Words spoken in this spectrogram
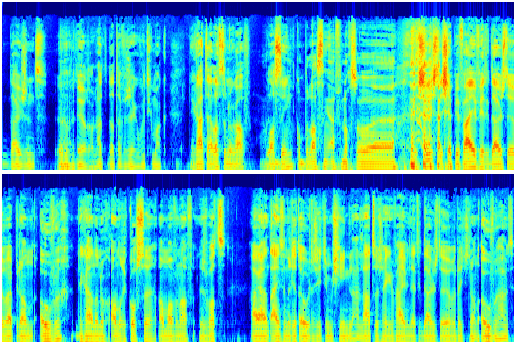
90.000 Euro. euro. Laten we dat even zeggen voor het gemak. Dan gaat de helft er nog af, belasting. Komt belasting even nog zo... eh, Precies, dus heb je 45.000 euro heb je dan over. Dan gaan er nog andere kosten allemaal vanaf. Dus wat hou je aan het eind van de rit over? Dan zit je misschien, nou, laten we zeggen 35.000 euro dat je dan overhoudt.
